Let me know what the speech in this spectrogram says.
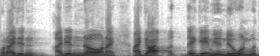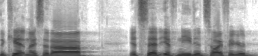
but I didn't, I didn't know. And I, I got, they gave me a new one with the kit, and I said, uh, it said if needed, so I figured,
